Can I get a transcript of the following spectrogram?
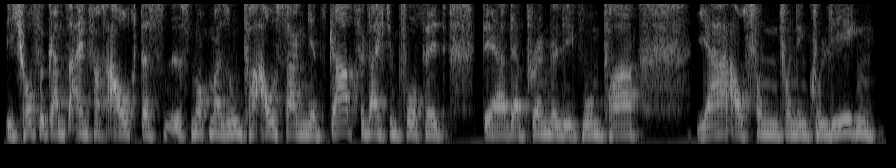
ich hoffe ganz einfach auch, dass es noch mal so ein paar Aussagen jetzt gab, vielleicht im Vorfeld der, der Premier League, wo ein paar, ja, auch von, von den Kollegen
